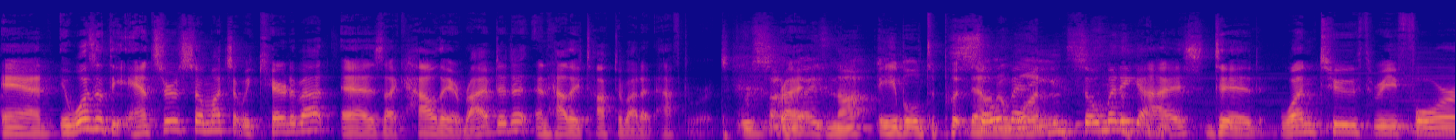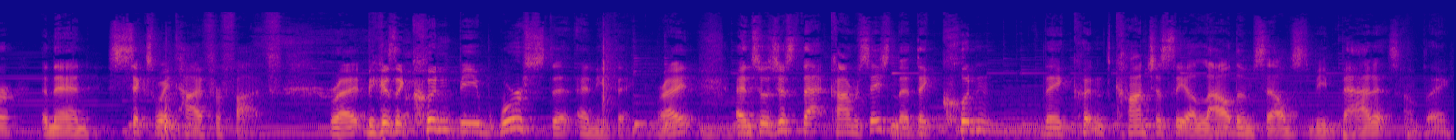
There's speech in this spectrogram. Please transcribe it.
And it wasn't the answers so much that we cared about as like how they arrived at it and how they talked about it afterwards. Were some right? guys not able to put so down a many, one? So many guys did one, two, three, four, and then six way tie for five right? Because they couldn't be worse at anything, right? And so it's just that conversation that they couldn't they couldn't consciously allow themselves to be bad at something.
